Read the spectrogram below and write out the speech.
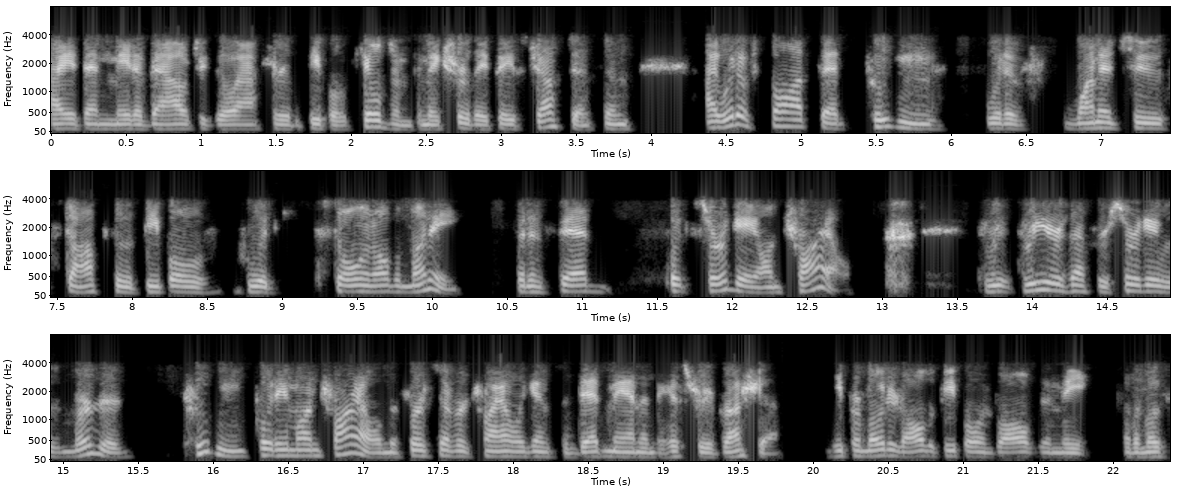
I then made a vow to go after the people who killed him to make sure they face justice. And I would have thought that Putin would have wanted to stop the people who had stolen all the money, but instead put Sergei on trial. three, three years after Sergei was murdered, Putin put him on trial in the first ever trial against a dead man in the history of Russia. He promoted all the people involved in the, the most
